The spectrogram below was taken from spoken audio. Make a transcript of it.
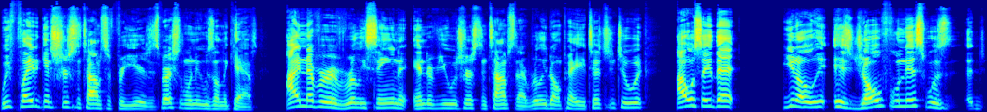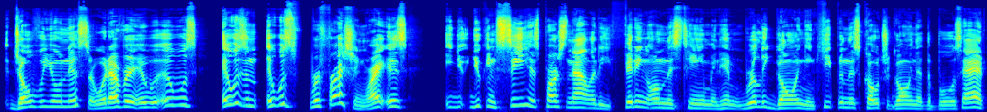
we've played against Tristan Thompson for years, especially when he was on the Cavs, I never have really seen an interview with Tristan Thompson. I really don't pay attention to it. I would say that you know his joyfulness was uh, jovialness or whatever. It, it was it was it was refreshing, right? Is you, you can see his personality fitting on this team and him really going and keeping this culture going that the Bulls had.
